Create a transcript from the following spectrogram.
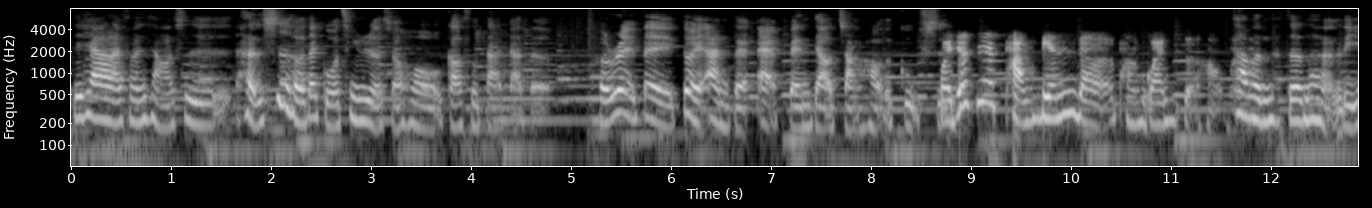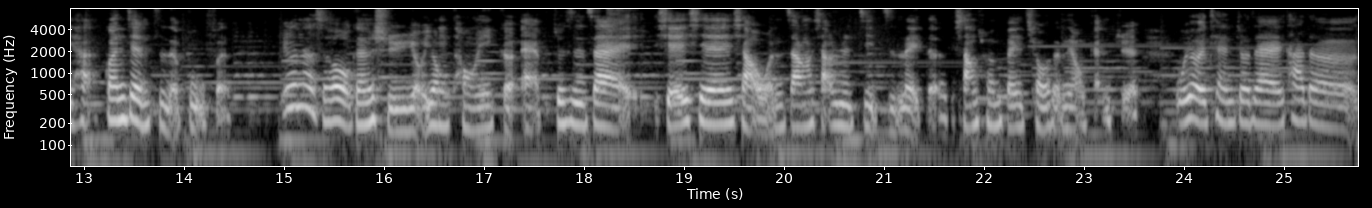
接下来来分享的是很适合在国庆日的时候告诉大家的。何瑞被对岸的 App ban 掉账号的故事，我就是旁边的旁观者，好吗？他们真的很厉害，关键字的部分，因为那时候我跟徐有用同一个 App，就是在写一些小文章、小日记之类的，伤春悲秋的那种感觉。我有一天就在他的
